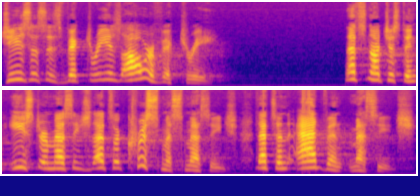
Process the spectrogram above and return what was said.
Jesus' victory is our victory. That's not just an Easter message, that's a Christmas message. That's an Advent message.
